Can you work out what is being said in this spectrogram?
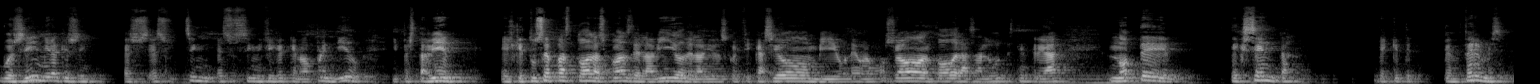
Pues sí, mira que sí. Eso, significa que no ha aprendido. Y pues está bien el que tú sepas todas las cosas de la bio, de la biodescodificación, bio, neuroemoción, todo de la salud, esta integral, no te, exenta de que te, enfermes.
